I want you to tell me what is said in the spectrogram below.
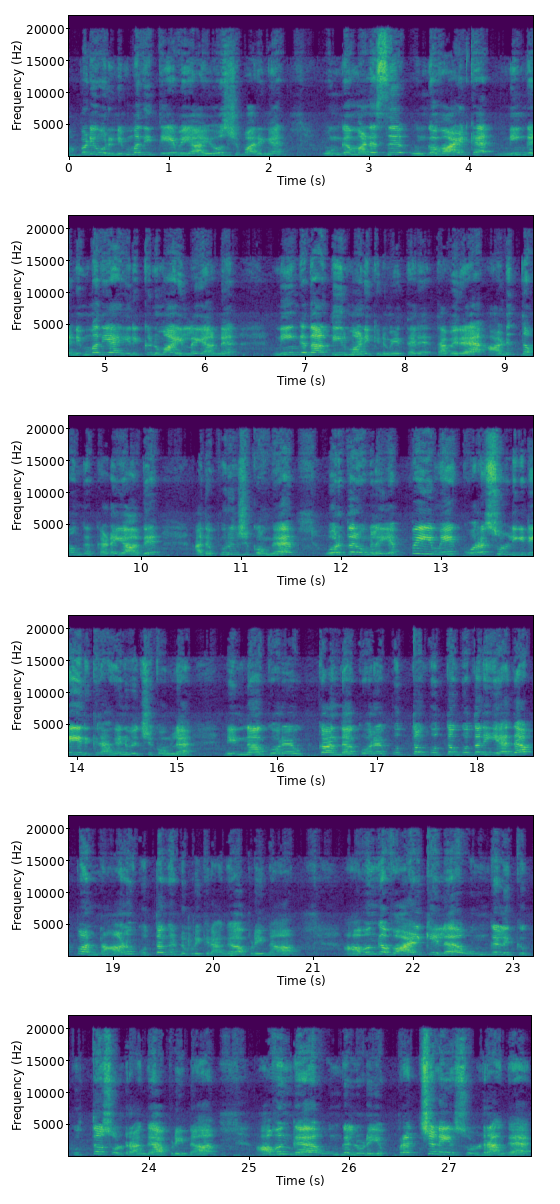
அப்படி ஒரு நிம்மதி தேவையா? யோசிச்சு பாருங்க. உங்க மனசு உங்க வாழ்க்கை நீங்க நிம்மதியா இருக்கணுமா இல்லையான்னு நீங்க தான் தீர்மானிக்கணுமே தர தவிர அடுத்தவங்க கிடையாது. அதை புரிஞ்சுக்கோங்க. ஒருத்தர் உங்களை எப்பயுமே குறை சொல்லிக்கிட்டே இருக்கிறாங்கன்னு வச்சுக்கோங்களேன். நின்னா குறை உட்கார்ந்தா குறை குத்தம் குத்தம் குத்தம் எதை பண்ணாலும் குத்தம் கண்டுபிடிக்கிறாங்க அப்படின்னா அவங்க வாழ்க்கையில உங்களுக்கு குத்தம் சொல்றாங்க அப்படின்னா அவங்க உங்களுடைய பிரச்சனையை சொல்றாங்க.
